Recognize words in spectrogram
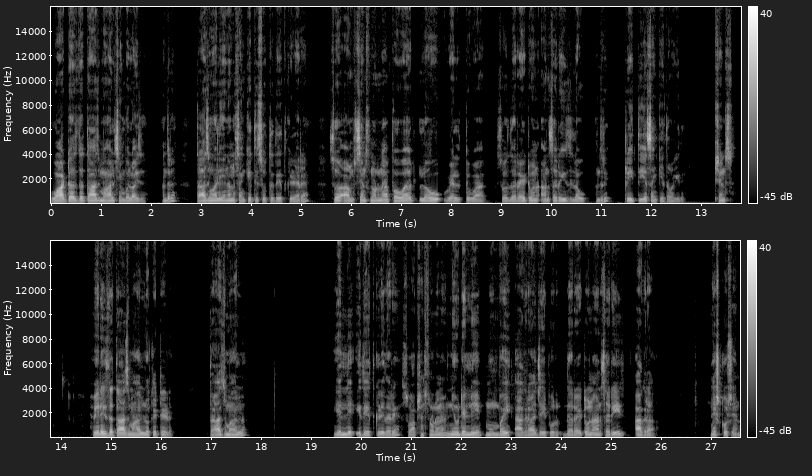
what does the Taj Mahal symbolize ಅಂದರೆ ತಾಜ್ ಮಹಲ್ ಏನನ್ನು ಸಂಕೇತಿಸುತ್ತದೆ ಅಂತ ಕೇಳ್ಯಾರ. ಸೊ ಆಪ್ಷನ್ಸ್ ನೋಡೋಣ. Power love wealth war so the right one answer is love ಅಂದರೆ ಪ್ರೀತಿಯ ಸಂಕೇತವಾಗಿದೆ. Questions where is the Taj Mahal located Taj Mahal ಎಲ್ಲಿ ಇದೆ ಅಂತ ಕೇಳಿದ್ದಾರೆ ಸೊ ಆಪ್ಷನ್ಸ್ ನೋಡೋಣ. New Delhi Mumbai Agra Jaipur the right one answer is Agra next question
